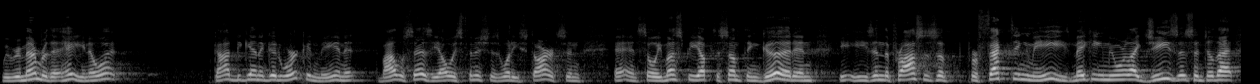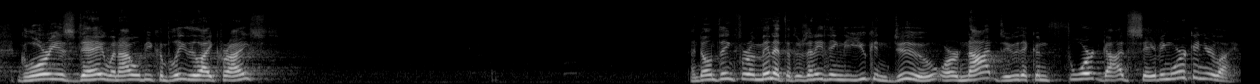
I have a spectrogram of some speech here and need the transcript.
We remember that, hey, you know what? God began a good work in me, and it, the Bible says he always finishes what he starts, and, and so he must be up to something good, and he, he's in the process of perfecting me. He's making me more like Jesus until that glorious day when I will be completely like Christ. And don't think for a minute that there's anything that you can do or not do that can thwart God's saving work in your life.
